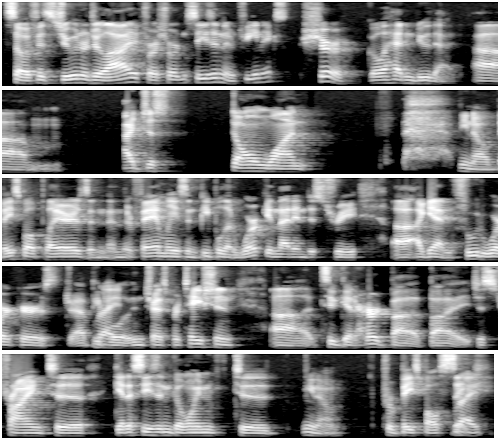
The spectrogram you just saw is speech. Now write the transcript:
So if it's June or July for a shortened season in Phoenix, sure, go ahead and do that. Um, I just don't want you know baseball players and, and their families and people that work in that industry. Uh, again, food workers, uh, people Right. in transportation, uh, to get hurt by by just trying to get a season going to you know for baseball's sake. Right.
